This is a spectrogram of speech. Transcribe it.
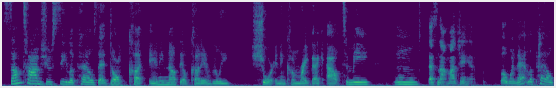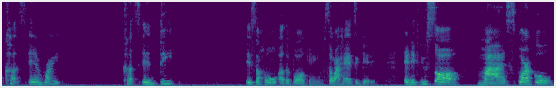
Sometimes you see lapels that don't cut in enough. They'll cut in really short and then come right back out. To me, mm, that's not my jam. But when that lapel cuts in right, cuts in deep, it's a whole other ball game. So I had to get it. And if you saw my sparkle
